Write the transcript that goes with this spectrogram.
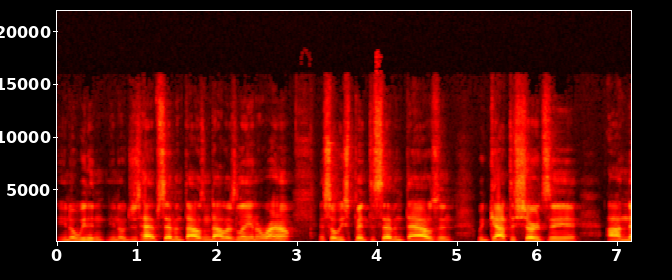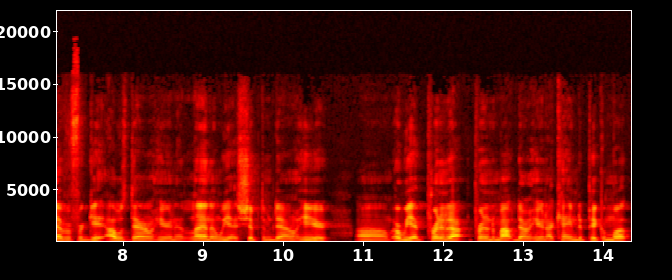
You know, we didn't, you know, just have seven thousand dollars laying around. And so we spent the seven thousand. We got the shirts in. I'll never forget. I was down here in Atlanta. And we had shipped them down here, um, or we had printed out printed them out down here. And I came to pick them up,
